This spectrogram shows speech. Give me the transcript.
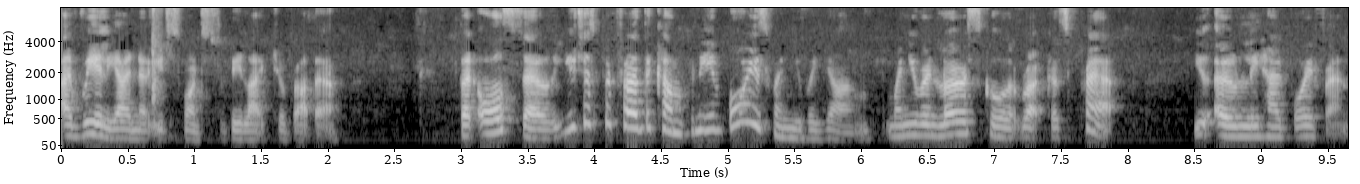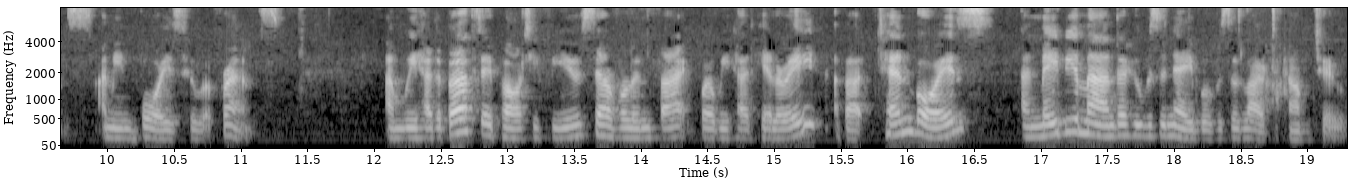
I really, I know you just wanted to be like your brother. But also, you just preferred the company of boys when you were young. When you were in lower school at Rutgers Prep, you only had boyfriends. I mean, boys who were friends. And we had a birthday party for you, several in fact, where we had Hilary, about 10 boys, and maybe Amanda, who was a neighbour, was allowed to come too.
